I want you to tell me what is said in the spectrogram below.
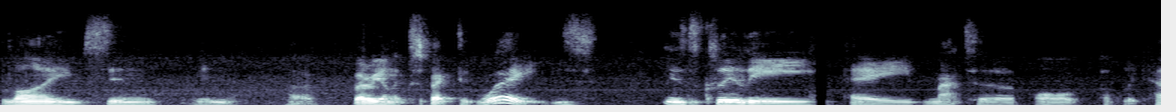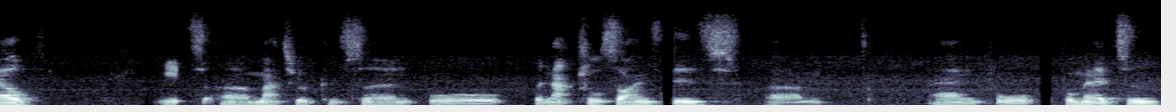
lives in, in uh, very unexpected ways, is clearly a matter of public health. It's a matter of concern for the natural sciences um, and for, for medicine.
